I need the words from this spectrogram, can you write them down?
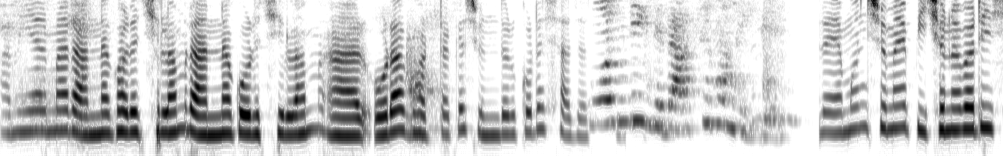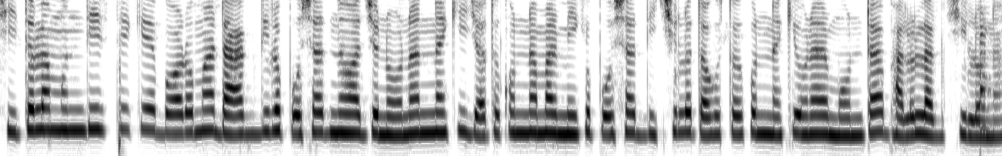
আমি আর মা রান্নাঘরে ছিলাম রান্না করেছিলাম আর ওরা ঘরটাকে সুন্দর করে সাজাচ্ছে। এমন সময় পিছনে বাড়ির শীতলা মন্দির থেকে বড় মা ডাক দিল প্রসাদ নেওয়ার জন্য। ওনার নাকি যতক্ষণ না আমার মেয়েকে প্রসাদ দিচ্ছিল ততক্ষণ নাকি ওনার মনটা ভালো লাগছিল না।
